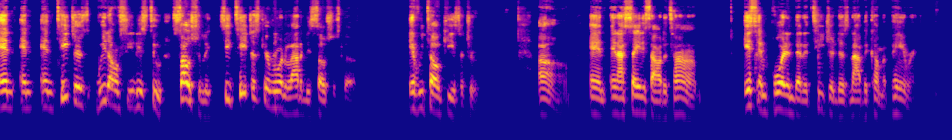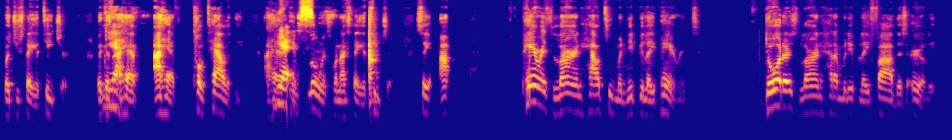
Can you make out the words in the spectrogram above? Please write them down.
And and and teachers, we don't see this too socially. See, teachers can ruin a lot of this social stuff if we told kids the truth. Um, and and I say this all the time. It's important that a teacher does not become a parent, but you stay a teacher because I have I have totality. I have Yes. influence when I stay a teacher. See, I, parents learn how to manipulate parents. Daughters learn how to manipulate fathers early.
